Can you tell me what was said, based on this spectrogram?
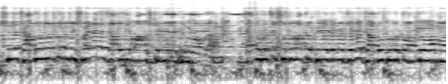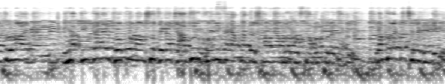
আসলে জাদু এমন কোনো বিষয় না যে জাদু দিয়ে মানুষকে মেরে ফেলব আমরা। জাদু হচ্ছে শুধুমাত্র বিনোদনের জন্য জাদু কোনো তন্ত্র বা মন্ত্র নয়। ইহা বিজ্ঞানের গোপন অংশ যেটা জাদুর ভূমিকায় আপনাদের সামনে আমরা উপস্থাপন করে থাকি। লক্ষ্য রাখবেন ছেলেটির দিকে।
